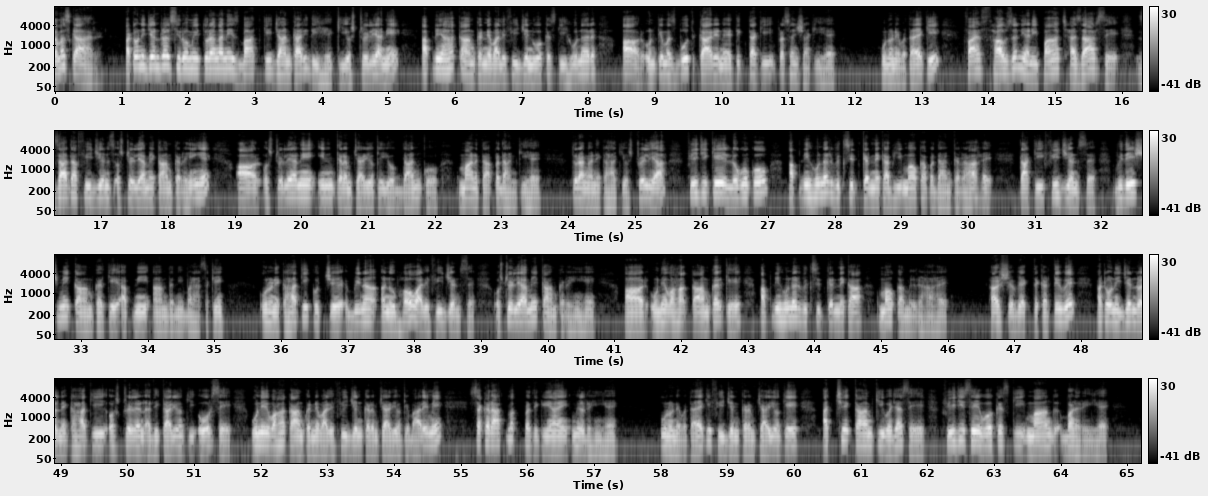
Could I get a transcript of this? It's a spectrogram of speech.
नमस्कार। Attorney general सिरोमी तुरंगा ने इस बात की जानकारी दी है कि ऑस्ट्रेलिया ने अपने यहाँ काम करने वाले फीजियन वर्कर्स की हुनर और उनके मज़बूत कार्य नैतिकता की प्रशंसा की है। उन्होंने बताया कि 5000 यानी पाँच हज़ार से ज़्यादा फीजियंस ऑस्ट्रेलिया में काम कर रही हैं और ऑस्ट्रेलिया ने इन कर्मचारियों के योगदान को मान्यता प्रदान की है। तुरंगा ने कहा कि ऑस्ट्रेलिया फीजी के लोगों को अपनी हुनर विकसित करने का भी मौका प्रदान कर रहा है, ताकि फीजियंस विदेश में काम करके अपनी आमदनी बढ़ा सकें। उन्होंने कहा कि कुछ बिना अनुभव वाले फीजियंस ऑस्ट्रेलिया में काम कर रही हैं और उन्हें वहाँ काम करके अपनी हुनर विकसित करने का मौका मिल रहा है। हर्ष व्यक्त करते हुए अटॉर्नी जनरल ने कहा कि ऑस्ट्रेलियन अधिकारियों की ओर से उन्हें वहाँ काम करने वाले फीजियन कर्मचारियों के बारे में सकारात्मक प्रतिक्रियाएँ मिल रही हैं। उन्होंने बताया कि फीजियन कर्मचारियों के अच्छे काम की वजह से फीजी से वर्कर्स की मांग बढ़ रही है।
